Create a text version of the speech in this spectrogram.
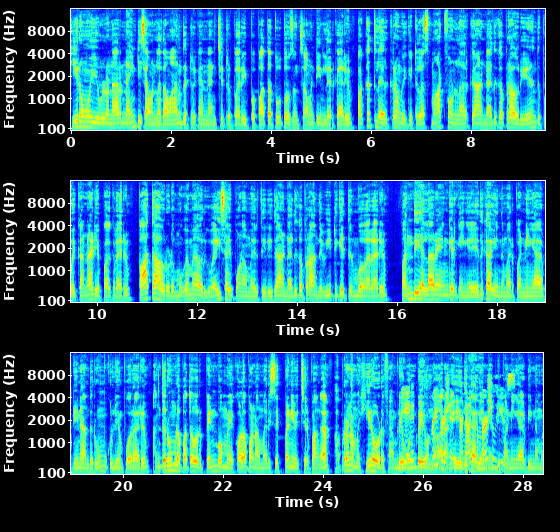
ஹீரோவும் இவ்வளோ நேரம் நைன்டி செவனில் தான் வாழ்ந்துட்டுருக்கேன்னு நினச்சிட்டு இருப்பாரு இப்போ பார்த்தா டூ தௌசண்ட் செவன்டீனில் இருக்காரு. பக்கத்தில் இருக்கிறவங்க கிட்டலாம் ஸ்மார்ட் ஃபோன்லாம் இருக்கு. அண்ட் அதுக்கப்புறம் அவர் எழுந்து போய் கண்ணாடியை பார்க்குறாரு. பார்த்தா அவரோட முகமே அவருக்கு வயசாகி போன மாதிரி தெரியுது. அண்ட் அதுக்கப்புறம் அந்த வீட்டுக்கே திரும்ப வராரு. வந்து எல்லாரும் எங்கே இருக்கீங்க? எதுக்காக இந்த மாதிரி பண்ணீங்க? அப்படின்னு அந்த ரூமுக்குள்ளேயும் போகிறாரு அந்த ரூமில் பார்த்தா ஒரு பெண் பொம்மையை கொலை பண்ண மாதிரி செட் பண்ணி வச்சிருப்பாங்க. அப்புறம் நம்ம ஹீரோவோட ஃபேமிலி ஒன் பை free வராங்க. எதுக்காக என்ன இப்படி. பண்ணீங்க? அப்படின்னு நம்ம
